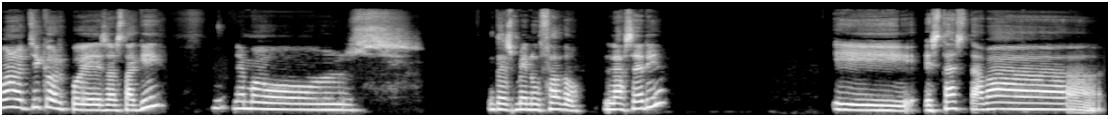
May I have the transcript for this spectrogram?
Bueno, chicos, pues hasta aquí. Hemos desmenuzado la serie. Y esta estaba.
